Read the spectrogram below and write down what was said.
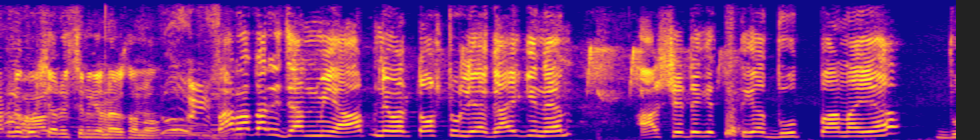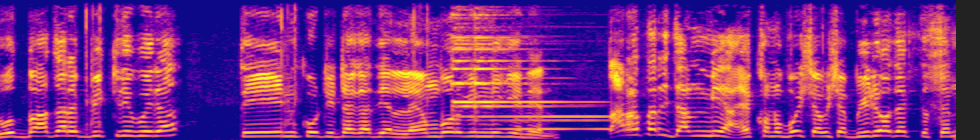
আপনি বসে রয়েছেন কেন এখনও? তাড়াতাড়ি জানমি আপনিও একটা অস্ট্রেলিয়া গাই কিনেন আর সেটাকে থেকে দুধ পানাইয়া দুধ বাজারে বিক্রি কইরা তিন কোটি টাকা দিয়ে ল্যাম্বরগিনি কিনেন। তাড়াতাড়ি যান মিয়া এখনও বৈশা বৈশা ভিডিও দেখতেছেন।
